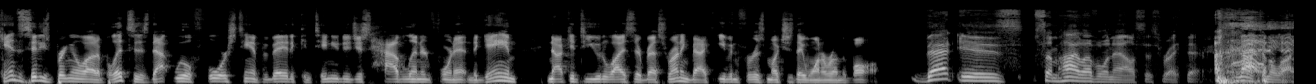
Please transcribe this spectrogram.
Kansas City's bringing a lot of blitzes, that will force Tampa Bay to continue to just have Leonard Fournette in the game, not get to utilize their best running back, even for as much as they want to run the ball. That is some high level analysis right there. I'm not going to lie.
